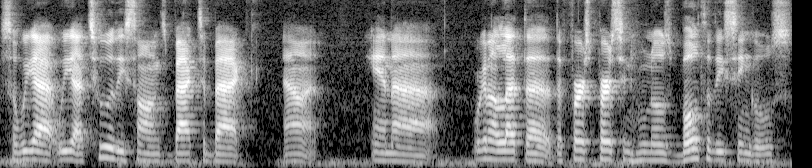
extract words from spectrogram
So we got we got two of these songs back to back, uh, and uh, we're gonna let the the first person who knows both of these singles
